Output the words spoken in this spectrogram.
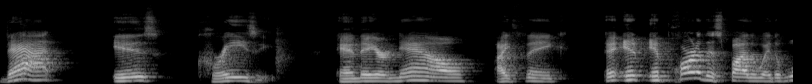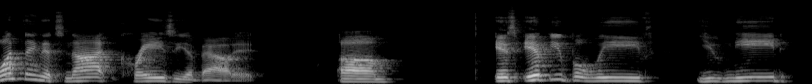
That is crazy. And they are now, I think, and, and part of this, by the way, the one thing that's not crazy about it um, is if you believe you need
